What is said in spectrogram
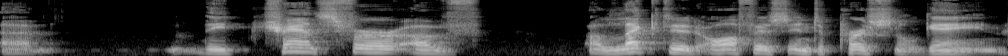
um, the transfer of elected office into personal gain.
